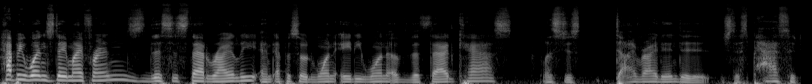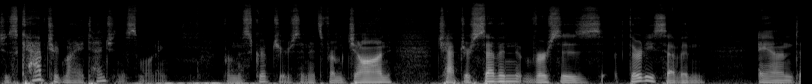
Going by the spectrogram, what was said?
Happy Wednesday, my friends. This is Thad Riley and episode 181 of the Thadcast. Let's just dive right into this passage has captured my attention this morning from the scriptures and it's from John chapter 7 verses 37 and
